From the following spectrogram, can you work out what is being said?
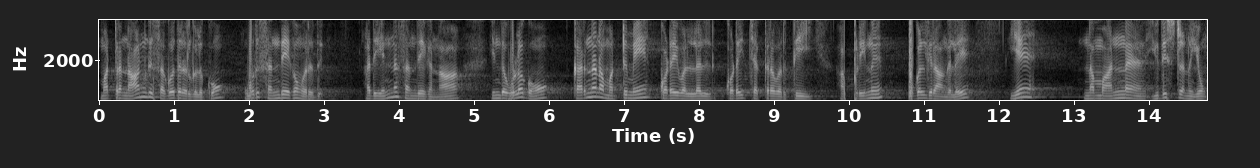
மற்ற நான்கு சகோதரர்களுக்கும் ஒரு சந்தேகம் வருது. அது என்ன சந்தேகம்னா இந்த உலகம் கர்ணனை மட்டுமே கொடைவள்ளல் கொடை சக்கரவர்த்தி அப்படின்னு புகழ்கிறாங்களே. ஏன் நம்ம அண்ணன் யுதிஷ்டனையும்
